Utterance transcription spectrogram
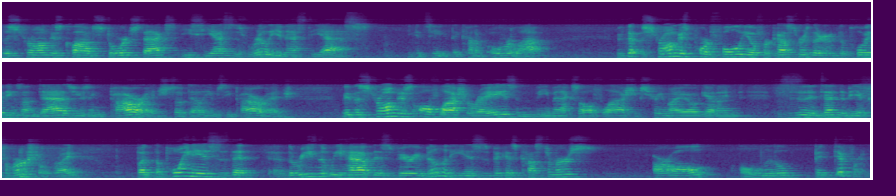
the strongest cloud storage stacks. ECS is really an SDS can see they kind of overlap. We've got the strongest portfolio for customers that are going to deploy things on DAS using PowerEdge, so Dell EMC PowerEdge. We have the strongest all-flash arrays and VMAX all-flash, XtremIO Again, I'm, this isn't intended to be a commercial, right? But the point is, is that the reason that we have this variability is, is because customers are all a little bit different.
